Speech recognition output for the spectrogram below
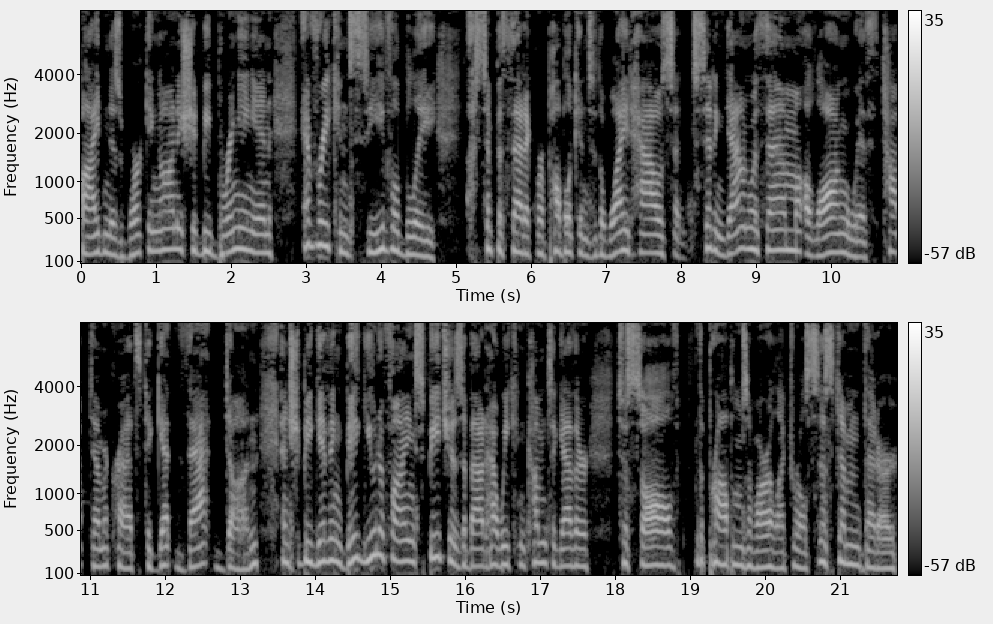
Biden is working on. He should be bringing in every conceivably uh, sympathetic Republican to the White House and sitting down with them along with top Democrats to get that done and should be giving big unifying speeches about how we can come together to solve the problems of our electoral system that are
